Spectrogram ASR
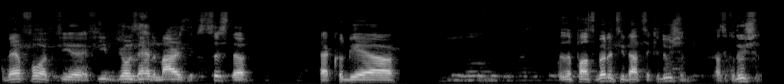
And therefore, if he if he goes ahead and marries the sister, that could be a there's a possibility that's a kedushin. That's a kedushin.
